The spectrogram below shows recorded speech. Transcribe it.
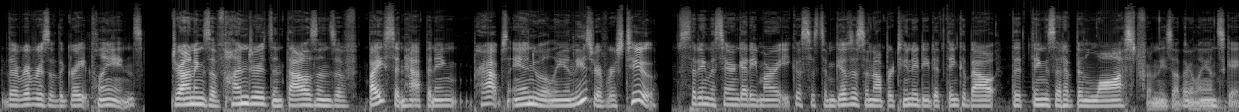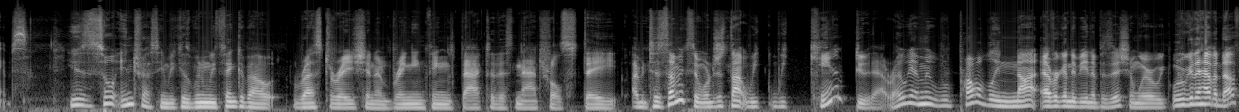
the rivers of the Great Plains drownings of hundreds and thousands of bison happening perhaps annually in these rivers too. Studying the Serengeti Mara ecosystem gives us an opportunity to think about the things that have been lost from these other landscapes. It's so interesting because when we think about restoration and bringing things back to this natural state, I mean, to some extent, we're just not we we can't do that, right? We, I mean, we're probably not ever going to be in a position where we, we're going to have enough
